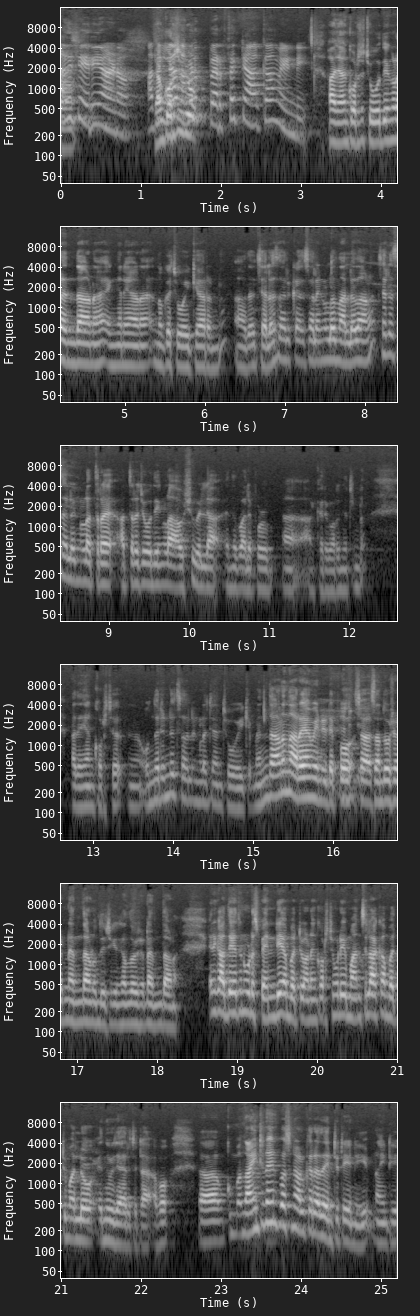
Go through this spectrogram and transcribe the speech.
അത് ശരിയാണോ? പെർഫെക്റ്റ് ആക്കാൻ വേണ്ടി? ആ ഞാൻ കുറച്ച് ചോദ്യങ്ങൾ എന്താണ് എങ്ങനെയാണ് എന്നൊക്കെ ചോദിക്കാറുണ്ട്. അത് ചില സ്ഥല സ്ഥലങ്ങളിൽ നല്ലതാണ് ചില സ്ഥലങ്ങളിൽ അത്ര അത്ര ചോദ്യങ്ങൾ ആവശ്യമില്ല എന്ന് പലപ്പോഴും ആൾക്കാർ പറഞ്ഞിട്ടുണ്ട്. അത് ഞാൻ കുറച്ച് ഒന്ന് രണ്ട് സ്ഥലങ്ങൾ ഞാൻ ചോദിക്കും. എന്താണെന്ന് അറിയാൻ വേണ്ടിയിട്ട് ഇപ്പോൾ സന്തോഷ് സന്തോഷേട്ടൻ എന്താണ് ഉദ്ദേശിക്കുന്നത്? സന്തോഷ് സന്തോഷേട്ടൻ എന്താണ്? എനിക്ക് അദ്ദേഹത്തിനോട് സ്പെൻഡ് ചെയ്യാൻ പറ്റുവാണെങ്കിൽ കുറച്ചും കൂടി മനസ്സിലാക്കാൻ പറ്റുമല്ലോ എന്ന് വിചാരിച്ചിട്ടാണ് അപ്പോൾ നയന്റി നയൻ പെർസെന്റ് ആൾക്കാർ അത് എന്റർടൈൻ ചെയ്യും. നയന്റി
